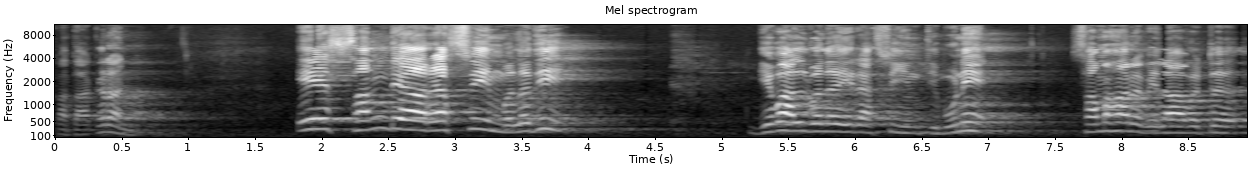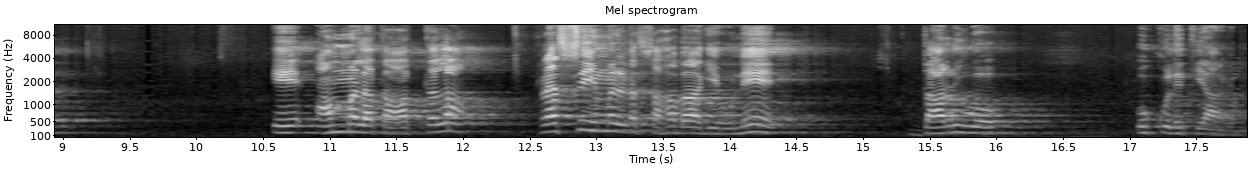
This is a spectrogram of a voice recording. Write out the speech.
කතා කරන්න. ඒ සන්ධ්‍යා රැස්වීම් වලදී ගෙවල් වල ඒ රැස්වීම් තිබුණේ සමහර වෙලාවට ඒ අම්මල තාත්තලා රැස්වීම් වලට සහභාගී වුණේ දරුවෝ උකුලේ තියාගෙන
